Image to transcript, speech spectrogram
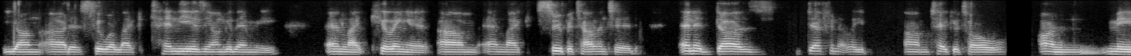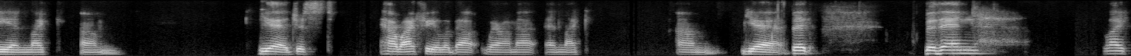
young artists who are like 10 years younger than me and like killing it um, and like super talented. And it does definitely um, take a toll on me and like, um, yeah, just how I feel about where I'm at and like, um, yeah, but, but then like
